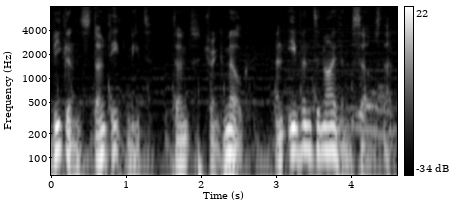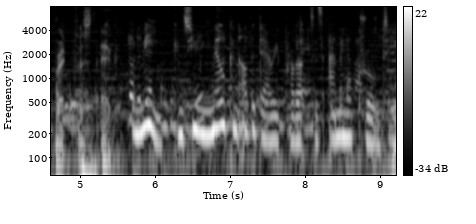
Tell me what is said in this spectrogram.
Vegans don't eat meat, don't drink milk, and even deny themselves that breakfast egg. For me, consuming milk and other dairy products is animal cruelty.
